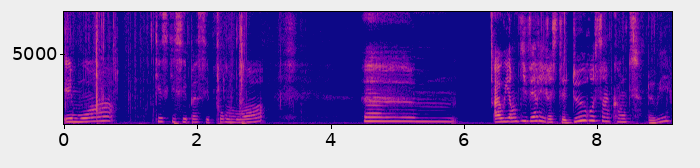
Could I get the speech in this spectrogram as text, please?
Et moi, qu'est-ce qui s'est passé pour moi euh, Ah oui, en hiver, il restait 2,50€. Ben oui,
